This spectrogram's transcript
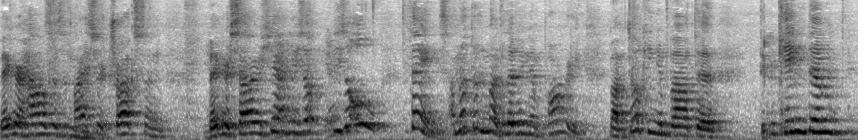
bigger houses and nicer trucks and bigger salaries. Yeah, these are these old things. I'm not talking about living in poverty, but I'm talking about the, the kingdom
